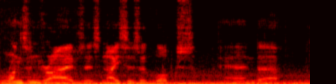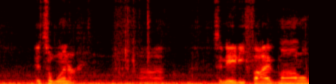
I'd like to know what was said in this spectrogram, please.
Runs and drives as nice as it looks and uh, it's a winner. Uh, it's an 85 model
